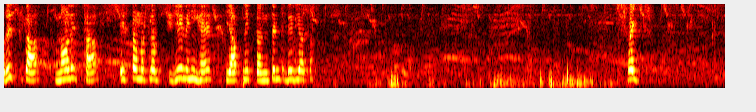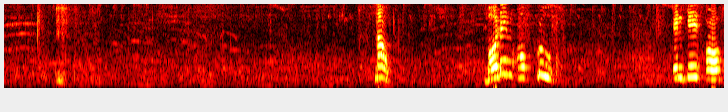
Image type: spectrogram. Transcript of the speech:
रिस्क का नॉलेज था, इसका मतलब ये नहीं है कि आपने कंसेंट दे दिया था। Right now burden of proof in case of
